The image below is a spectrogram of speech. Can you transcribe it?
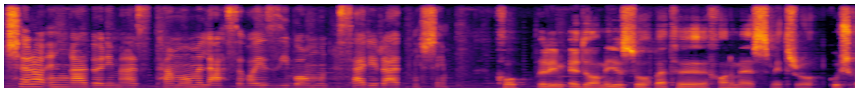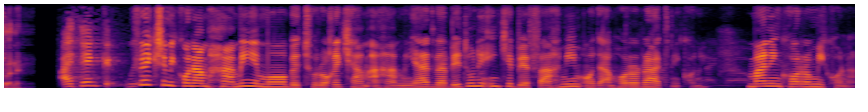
چرا انقدر داریم از تمام لحظه های زیبامون سری رد میشیم. خب بریم ادامه صحبت خانم اسمیت رو گوش کنیم. فکر می کنم همه ما به طرق کم اهمیت و بدون اینکه بفهمیم آدم ها را رد می کنیم. من این کار رو می کنم.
